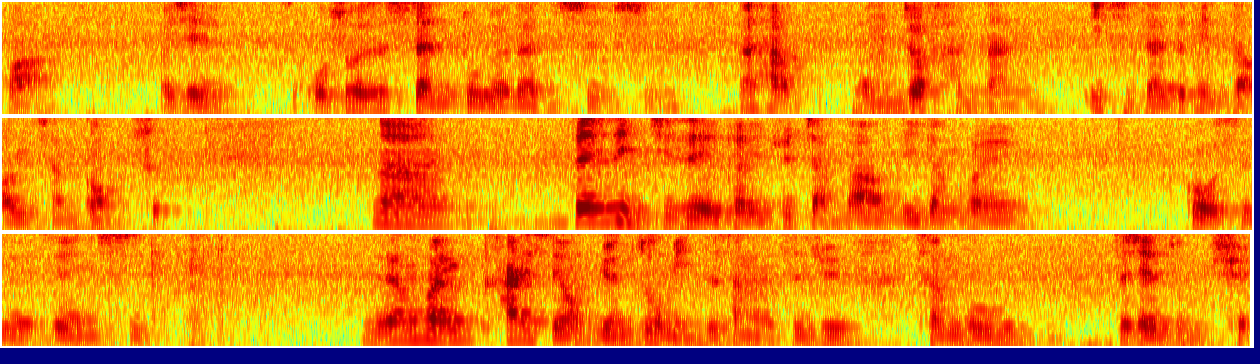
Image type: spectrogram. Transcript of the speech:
化，而且我说的是深度的认识时，那他我们就很难一起在这片岛屿上共存。那这件事情其实也可以去讲到李登辉过世的这件事。李登辉开始用原住民这三个字去称呼这些族群，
